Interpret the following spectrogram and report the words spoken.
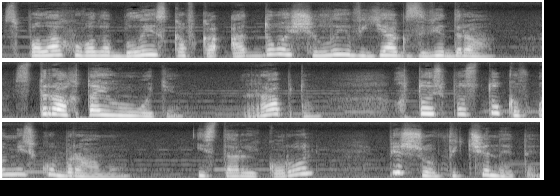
спалахувала блискавка, а дощ лив, як з відра. Страх та й годі. Раптом хтось постукав у міську браму, і старий король пішов відчинити.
